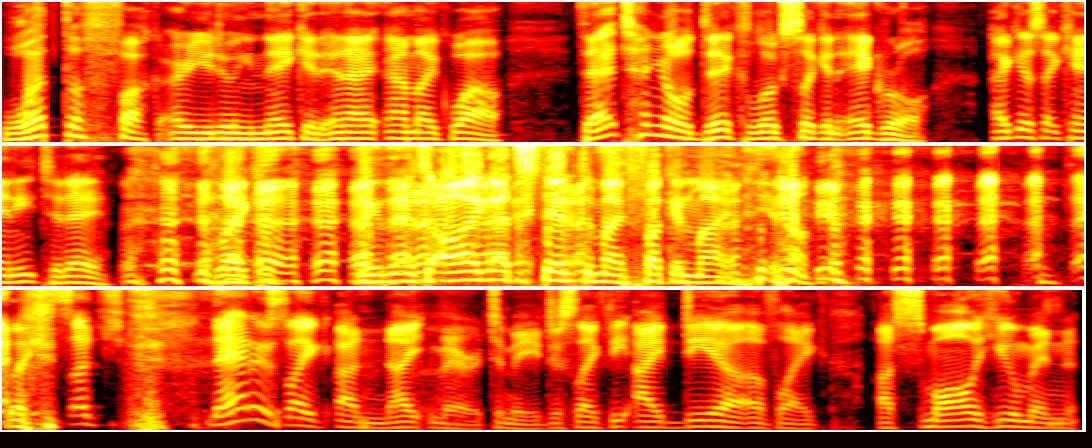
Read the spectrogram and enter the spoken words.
what the fuck are you doing naked? And I, I'm like, wow, that ten year old dick looks like an egg roll. I guess I can't eat today. like, like that's all I got stamped in my fucking mind. You know? like, It's such that is like a nightmare to me. Just like the idea of like a small human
